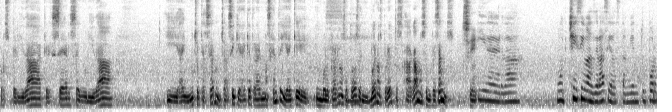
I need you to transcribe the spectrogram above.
prosperidad, crecer, seguridad. Y hay mucho que hacer, mucha. Así que hay que traer más gente y hay que involucrarnos a todos en buenos proyectos. Hagamos, empecemos. Sí. Y de verdad, muchísimas gracias también tú por,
